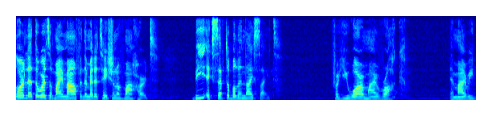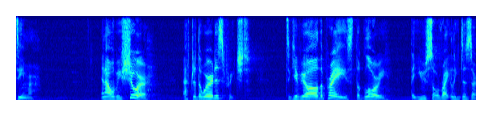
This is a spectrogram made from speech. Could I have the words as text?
Lord, let the words of my mouth and the meditation of my heart be acceptable in thy sight, for you are my rock and my redeemer. And I will be sure, after the word is preached, to give you all the praise, the glory that you so rightly deserve.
